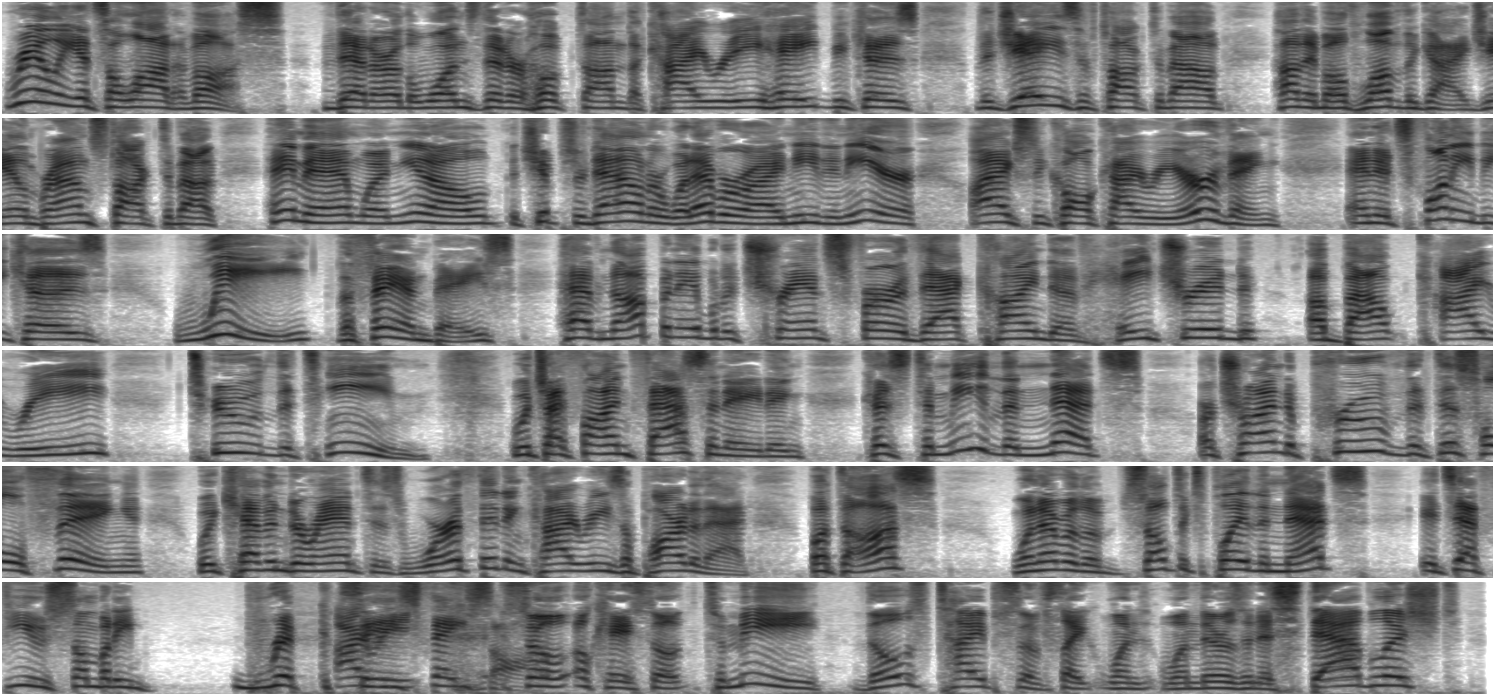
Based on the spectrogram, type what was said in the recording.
really it's a lot of us that are the ones that are hooked on the Kyrie hate because the Jays have talked about how they both love the guy. Jaylen Brown's talked about, hey man, when you know the chips are down or whatever, or I need an ear, I actually call Kyrie Irving. And it's funny because we, the fan base, have not been able to transfer that kind of hatred about Kyrie to the team, which I find fascinating because to me, the Nets are trying to prove that this whole thing with Kevin Durant is worth it and Kyrie's a part of that. But to us, whenever the Celtics play the Nets, it's FU. Somebody rip Kyrie's See, face off. So okay, so to me, those types of like when when there's an established,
